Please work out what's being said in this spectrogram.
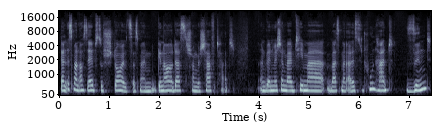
dann ist man auch selbst so stolz, dass man genau das schon geschafft hat. Und wenn wir schon beim Thema, was man alles zu tun hat, sind,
